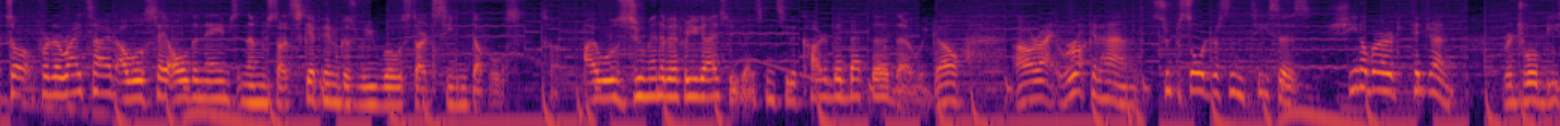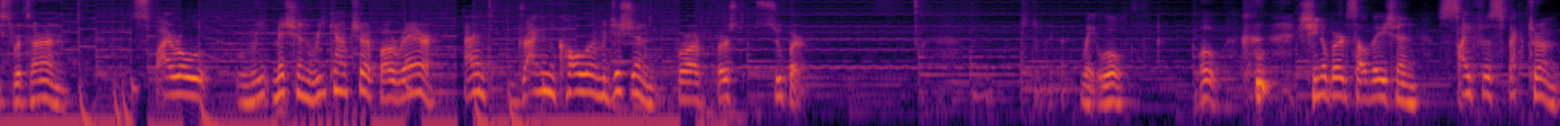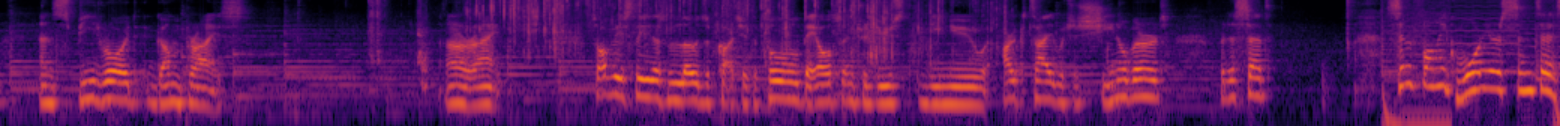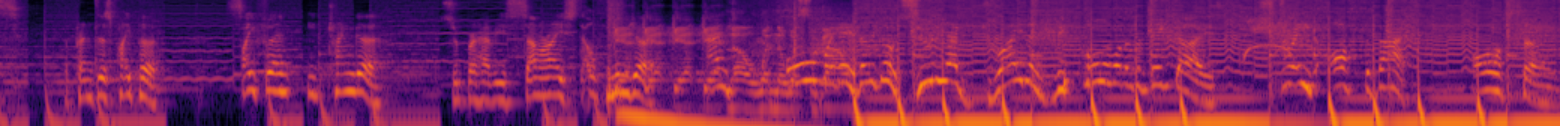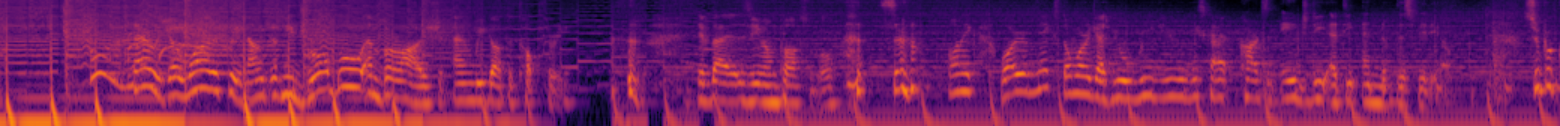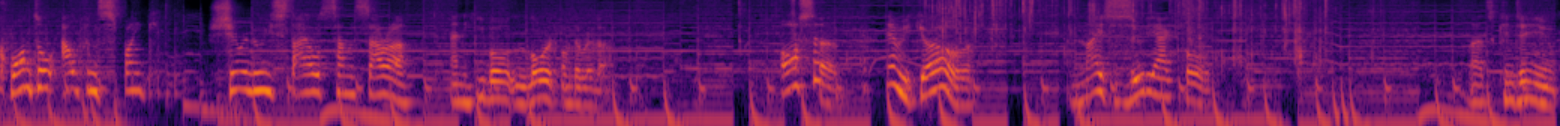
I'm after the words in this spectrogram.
So for the right side, I will say all the names and then we start skipping because we will start seeing doubles. So I will zoom in a bit for you guys so you guys can see the card a bit better. There we go. Alright, Rocket Hand, Super Soldier Synthesis, Shinobird Pigeon, Ritual Beast Return, Spiral Re Mission Recapture for rare, and Dragon Caller Magician for our first super. Wait, whoa. Whoa. Shinobird Salvation, Cipher Spectrum, and Speedroid Gum Prize. Alright. So obviously there's loads of cards here to pull. They also introduced the new archetype, which is Shinobird for this set. Symphonic Warrior Synthes, Apprentice Piper, Cipher and Etranger, Super Heavy Samurai Stealth Ninja, and oh my days, there we go, Zodiac Drident—we pull one of the big guys straight off the bat. Awesome. There we go, one of the three. Now we just need Brawl and Barrage, and we got the top three. if that is even possible. Symphonic Warrior Miccs, don't worry guys, we will review these kind of cards in HD at the end of this video. Super Quantal Alphan Spike, Shiranui Style Samsara, and Hebo Lord of the River. Awesome! There we go! Nice Zodiac pull. Let's continue.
